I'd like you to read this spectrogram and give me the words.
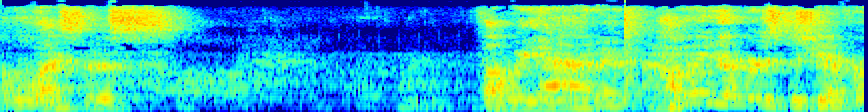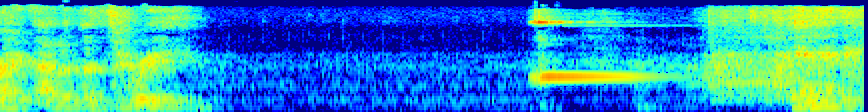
Alexis thought we had it. How many numbers does she have right out of the three? Annie,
